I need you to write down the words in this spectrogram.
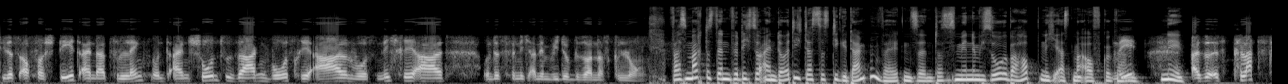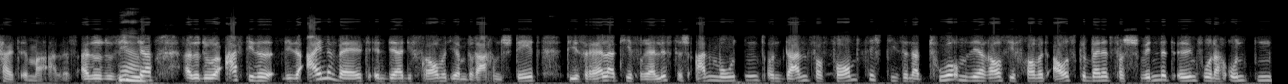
die das auch versteht, einen da zu lenken und einen schon zu sagen, wo ist real und wo ist nicht real. Und das finde ich an dem Video besonders gelungen. Was macht es denn für dich so eindeutig, dass das die Gedankenwelten sind. Das ist mir nämlich so überhaupt nicht erstmal aufgegangen. Nee, nee. also es platzt halt immer alles. Also du siehst ja. ja, also du hast diese, diese eine Welt, in der die Frau mit ihrem Drachen steht, die ist relativ realistisch anmutend und dann verformt sich diese Natur um sie heraus, die Frau wird ausgeblendet, verschwindet irgendwo nach unten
